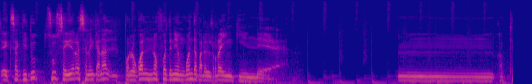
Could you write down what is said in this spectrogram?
exactitud sus seguidores en el canal, por lo cual no fue tenido en cuenta para el ranking. Mm, ok.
